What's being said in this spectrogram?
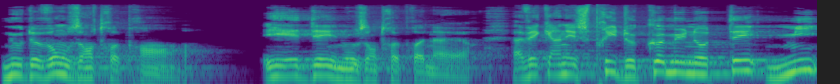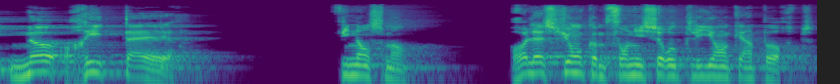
nous devons entreprendre et aider nos entrepreneurs avec un esprit de communauté minoritaire. Financement, relations comme fournisseur ou client, qu'importe.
